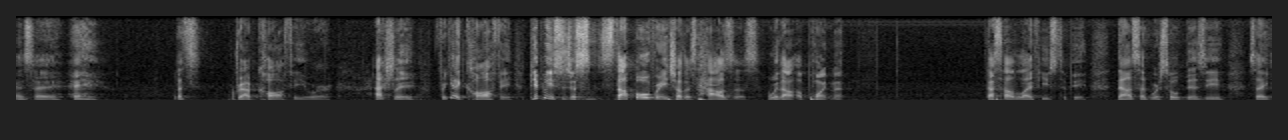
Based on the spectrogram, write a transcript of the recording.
and say, hey, let's grab coffee or actually forget coffee people used to just stop over each other's houses without appointment that's how life used to be now it's like we're so busy it's like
